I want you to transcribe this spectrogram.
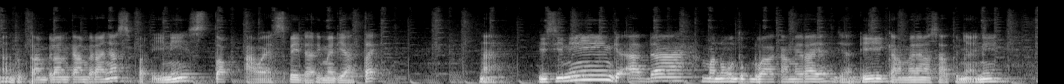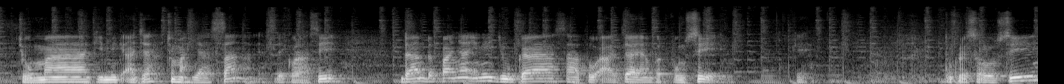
Nah, untuk tampilan kameranya seperti ini stok AOSP dari MediaTek. Nah di sini nggak ada menu untuk dua kamera ya. Jadi kamera satunya ini cuma gimmick aja cuma hiasan alias dekorasi. Dan depannya ini juga satu aja yang berfungsi. Oke. Untuk resolusi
